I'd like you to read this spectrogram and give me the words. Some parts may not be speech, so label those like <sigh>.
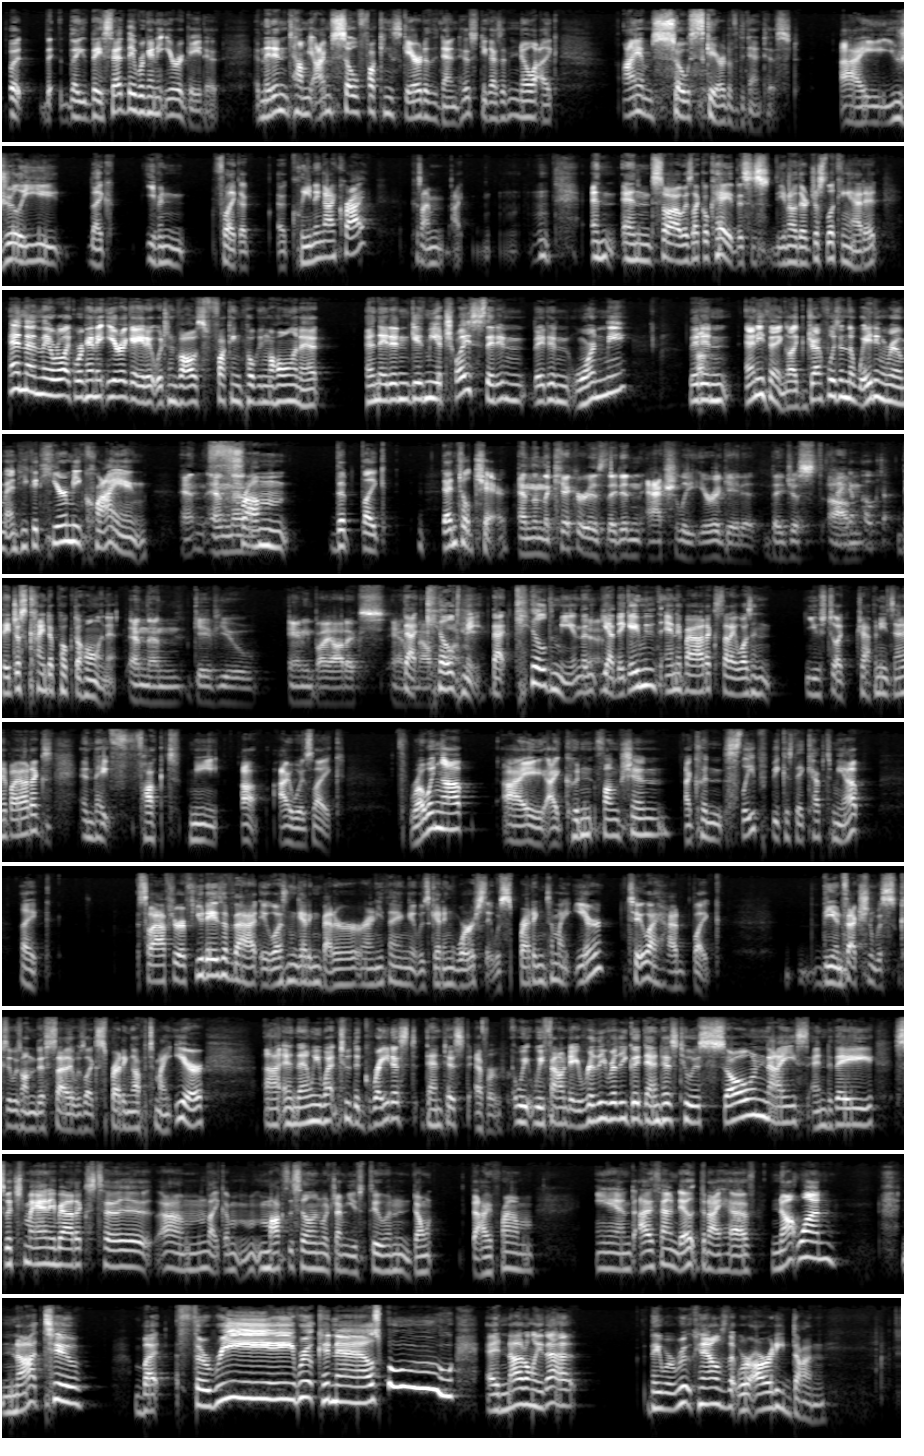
but they they said they were gonna irrigate it, and they didn't tell me. I'm so fucking scared of the dentist. You guys have no like. I am so scared of the dentist. I usually like even for like a, a cleaning, I cry because I'm I, and and so I was like, okay, this is you know they're just looking at it, and then they were like, we're gonna irrigate it, which involves fucking poking a hole in it, and they didn't give me a choice. They didn't they didn't warn me. They uh, didn't anything. Like Geoff was in the waiting room and he could hear me crying And and then from the like dental chair. and then the kicker is they didn't actually irrigate it. They just um, they just kind of poked a hole in it. and then gave you antibiotics and that killed mouthwash. me. That killed me. And then Yeah. yeah. they gave me the antibiotics that I wasn't used to, like Japanese antibiotics, and they fucked me up. I was like throwing up. I I couldn't function. I couldn't sleep because they kept me up. Like so after a few days of that, it wasn't getting better or anything. It was getting worse. It was spreading to my ear too. I had like the infection was because it was on this side. It was like spreading up to my ear. Uh, and then we went to the greatest dentist ever. We, we found a really, really good dentist who is so nice, and they switched my antibiotics to um, like amoxicillin, which I'm used to and don't die from. And I found out that I have not one, not two, but three root canals. Woo! And not only that, they were root canals that were already done.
